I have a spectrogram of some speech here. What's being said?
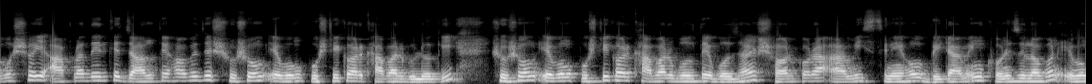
অবশ্যই আপনাদেরকে জানতে হবে যে সুষম এবং পুষ্টিকর খাবারগুলো কি? সুষম এবং পুষ্টিকর খাবার বলতে বোঝায় শর্করা, আমিষ, স্নেহ, ভিটামিন, খনিজ লবণ এবং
